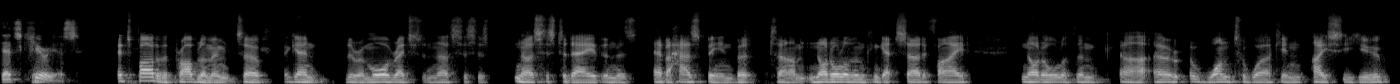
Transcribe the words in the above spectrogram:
that's curious. It's part of the problem, and so again, there are more registered nurses nurses today than there's ever has been, but um, not all of them can get certified. Not all of them uh, are, want to work in ICU.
